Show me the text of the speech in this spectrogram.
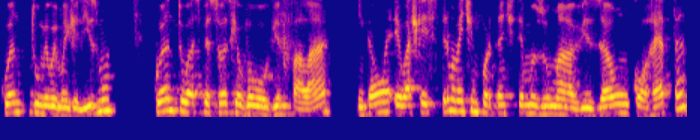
quanto o meu evangelismo, quanto as pessoas que eu vou ouvir falar. Então, eu acho que é extremamente importante termos uma visão correta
